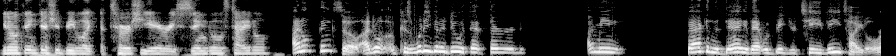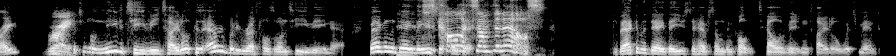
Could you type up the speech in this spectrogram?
You don't think there should be like a tertiary singles title? I don't think so. I don't because what are you going to do with that third? I mean, back in the day, that would be your TV title, right? Right. But you don't need a TV title because everybody wrestles on TV now. Back in the day, they used Just to call okay, it something else. back in the day they used to have something called a television title, which meant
